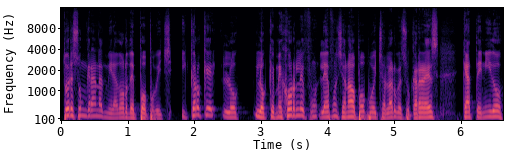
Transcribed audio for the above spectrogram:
Tú eres un gran admirador de Popovich y creo que lo lo que mejor le, le, ha funcionado a Popovich a lo largo de su carrera es que ha tenido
